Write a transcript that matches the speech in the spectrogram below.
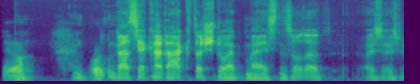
Ja. Und, und, und auch sehr charakterstark meistens, oder? Also, also,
